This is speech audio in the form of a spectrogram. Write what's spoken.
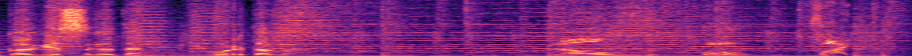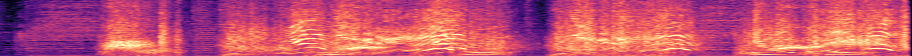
おかげ姿に見惚れたが。Round 4 Fight! えろよっしゃおいお前どうかし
